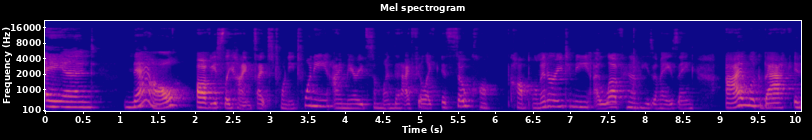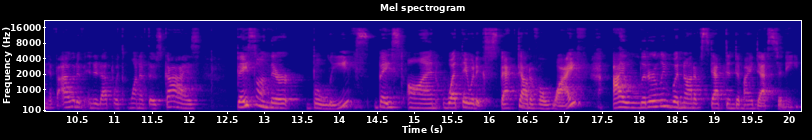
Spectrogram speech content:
and now obviously hindsight's 2020 i married someone that i feel like is so com- complimentary to me i love him he's amazing. I look back and if i would have ended up with one of those guys based on their beliefs, based on what they would expect out of a wife, I literally would not have stepped into my destiny.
